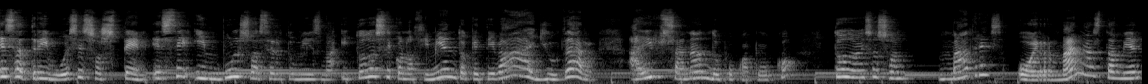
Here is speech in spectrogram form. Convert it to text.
esa tribu, ese sostén, ese impulso a ser tú misma y todo ese conocimiento que te va a ayudar a ir sanando poco a poco, todo eso son madres o hermanas también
